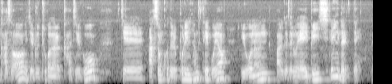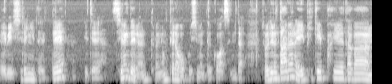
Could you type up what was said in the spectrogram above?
가서 이제 루트 권한을 가지고 이제 악성 코드를 뿌린 형태고요. 이거는 말 그대로 앱이 실행이 될 때, 앱이 실행이 될 때 이제 실행되는 그런 형태라고 보시면 될 것 같습니다. 저희들은 다른 APK 파일에다가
